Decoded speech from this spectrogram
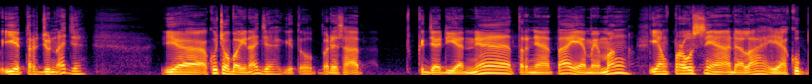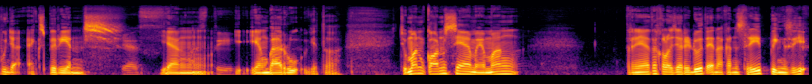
ya terjun aja. Ya aku cobain aja gitu. Pada saat kejadiannya ternyata ya memang yang prosnya adalah ya aku punya experience Yes, yang pasti. yang baru gitu. Cuman konsnya memang ternyata kalau cari duit enakan stripping sih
